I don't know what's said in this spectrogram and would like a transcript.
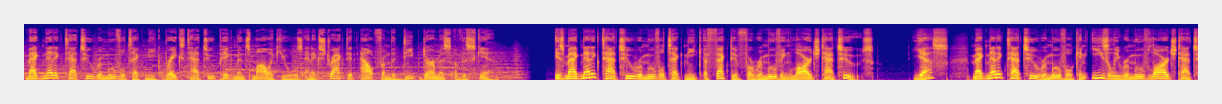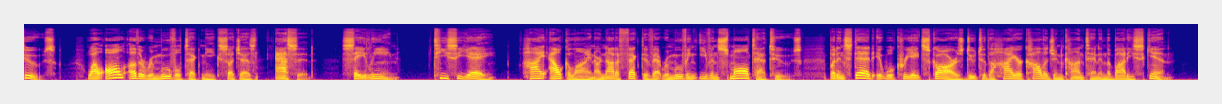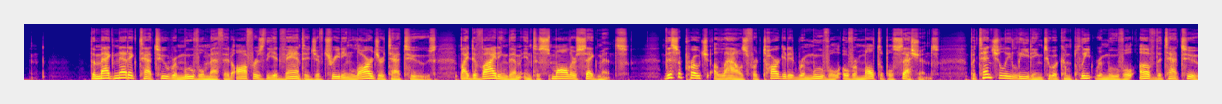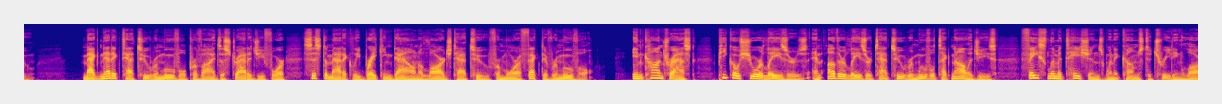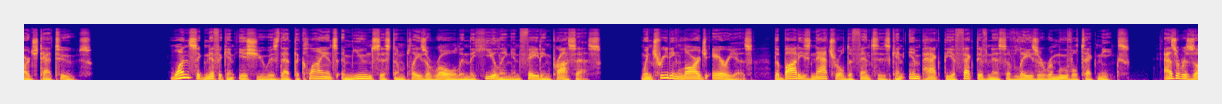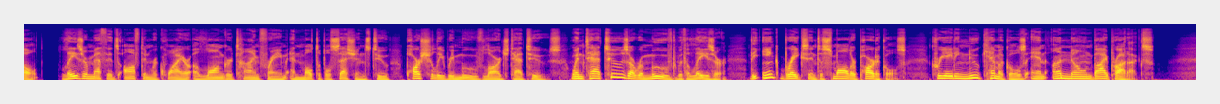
Magnetic tattoo removal technique breaks tattoo pigments molecules and extract it out from the deep dermis of the skin. Is magnetic tattoo removal technique effective for removing large tattoos? Yes, magnetic tattoo removal can easily remove large tattoos. While all other removal techniques such as acid, saline, TCA, high alkaline are not effective at removing even small tattoos, but instead it will create scars due to the higher collagen content in the body's skin. The magnetic tattoo removal method offers the advantage of treating larger tattoos by dividing them into smaller segments. This approach allows for targeted removal over multiple sessions, potentially leading to a complete removal of the tattoo. Magnetic tattoo removal provides a strategy for systematically breaking down a large tattoo for more effective removal. In contrast, PicoSure lasers and other laser tattoo removal technologies face limitations when it comes to treating large tattoos. One significant issue is that the client's immune system plays a role in the healing and fading process. When treating large areas, the body's natural defenses can impact the effectiveness of laser removal techniques. As a result, laser methods often require a longer time frame and multiple sessions to partially remove large tattoos. When tattoos are removed with a laser, the ink breaks into smaller particles, creating new chemicals and unknown byproducts.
